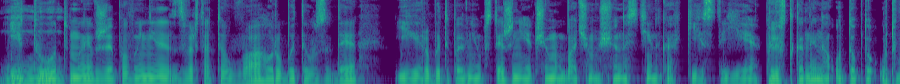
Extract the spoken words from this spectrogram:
І тут ми вже повинні звертати увагу, робити УЗД і робити певні обстеження, якщо ми бачимо, що на стінках кіст є плюс тканина, тобто утворення.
